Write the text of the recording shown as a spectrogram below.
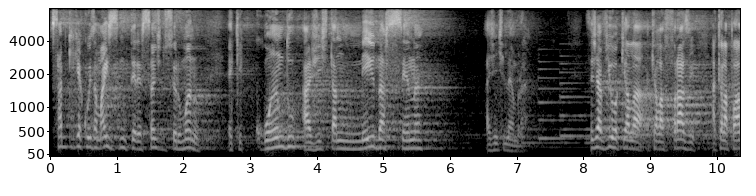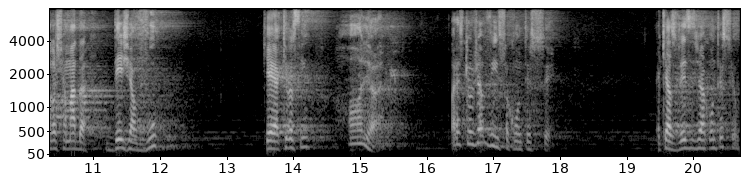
Sabe o que é a coisa mais interessante do ser humano? É que quando a gente está no meio da cena, a gente lembra. Você já viu aquela, aquela frase, aquela palavra chamada déjà vu? Que é aquilo assim: olha, parece que eu já vi isso acontecer. É que às vezes já aconteceu.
